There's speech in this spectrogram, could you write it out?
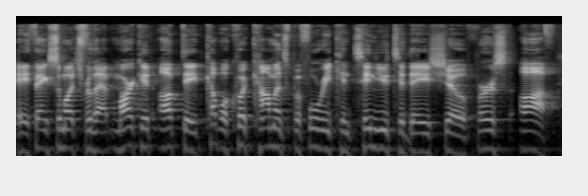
Hey, thanks so much for that market update. Couple quick comments before we continue today's show. First off,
